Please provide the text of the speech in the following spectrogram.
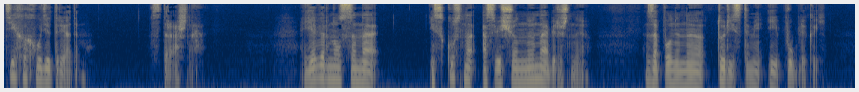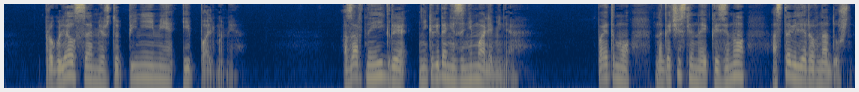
тихо ходит рядом. Страшно. Я вернулся на искусно освещенную набережную, заполненную туристами и публикой прогулялся между пиниями и пальмами. Азартные игры никогда не занимали меня, поэтому многочисленные казино оставили равнодушным.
